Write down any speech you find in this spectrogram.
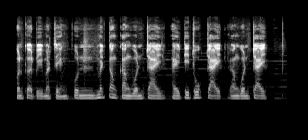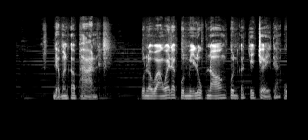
คนเกิดปีมะเสงคุณไม่ต้องกังวลใจใครที่ทุกข์ใจกังวลใจ เดี๋ยวมันก็ผ่าน คุณระวังไว้ถ้าคุณมีลูกน้อง คุณก็เฉยๆนะหู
